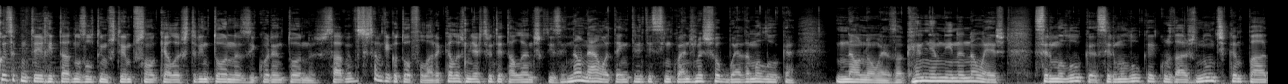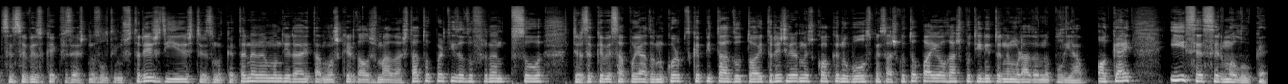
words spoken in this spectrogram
coisa que me tem irritado nos últimos tempos são aquelas trintonas e quarentonas, sabem? Vocês sabem o que é que eu estou a falar? Aquelas mulheres de 30 e tal anos que dizem: Não, não, eu tenho 35 anos, mas sou boeda maluca. Não, não és, ok? Minha menina, não és. Ser maluca, ser maluca é acordares num descampado sem saberes o que é que fizeste nos últimos 3 dias, teres uma katana na mão direita, a mão esquerda algemada à estátua partida do Fernando Pessoa, teres a cabeça apoiada no corpo decapitado do Toy, 3 gramas de coca no bolso, pensares que o teu pai é o Rasputin e o teu namorado é o Napoleão, ok? Isso é ser maluca.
